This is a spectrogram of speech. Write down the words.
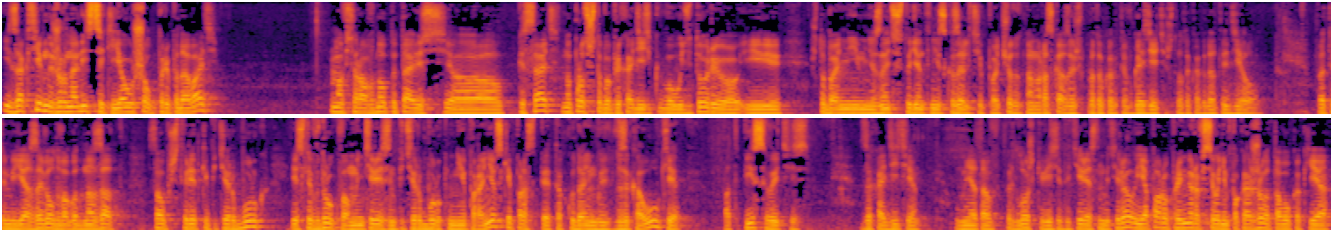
из активной журналистики я ушел преподавать, но все равно пытаюсь э, писать, ну просто чтобы приходить в аудиторию и чтобы они мне, знаете, студенты не сказали, типа, что ты там рассказываешь про то, как ты в газете что-то когда-то делал. Поэтому я завел два года назад сообщество «Редкий Петербург». Если вдруг вам интересен Петербург не про Невский проспект, а куда-нибудь в закоулке, подписывайтесь заходите. У меня там в предложке висит интересный материал. Я пару примеров сегодня покажу от того, как я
